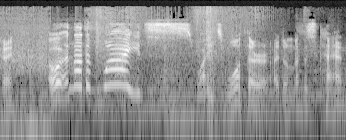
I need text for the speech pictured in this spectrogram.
Okay. Oh, another why? Why it's water. I don't understand.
